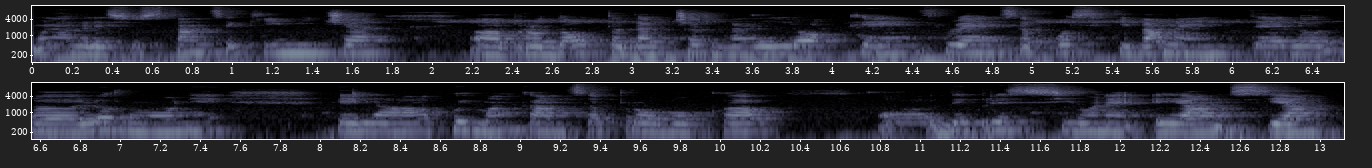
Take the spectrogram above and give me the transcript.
una delle sostanze chimiche uh, prodotte dal cervello che influenza positivamente l'or l'ormone e la cui mancanza provoca uh, depressione e ansia.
